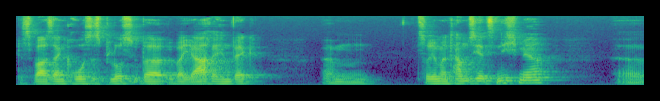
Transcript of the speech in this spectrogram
Das war sein großes Plus über über Jahre hinweg. Ähm, so jemand haben sie jetzt nicht mehr. Äh,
